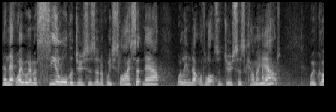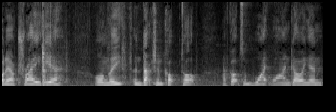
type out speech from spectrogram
and that way we're going to seal all the juices in. If we slice it now, we'll end up with lots of juices coming out. We've got our tray here on the induction cooktop. I've got some white wine going in.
